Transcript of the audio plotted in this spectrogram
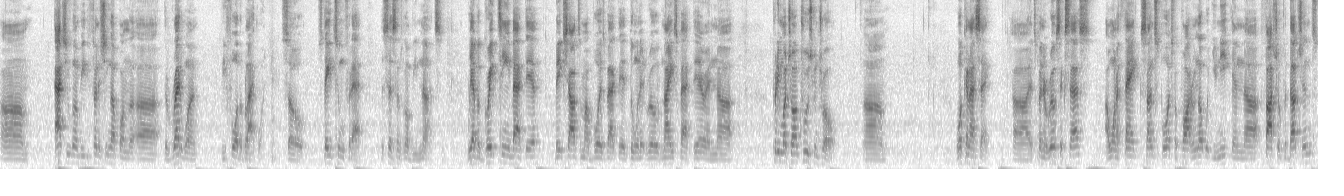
Um, actually, we're going to be finishing up on the uh, the red one before the black one. So stay tuned for that. The system's going to be nuts. We have a great team back there. Big shout out to my boys back there doing it real nice back there and uh, pretty much on cruise control. Um, what can I say? Uh, it's been a real success. I want to thank Sun Sports for partnering up with Unique and uh, Fascio Productions.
